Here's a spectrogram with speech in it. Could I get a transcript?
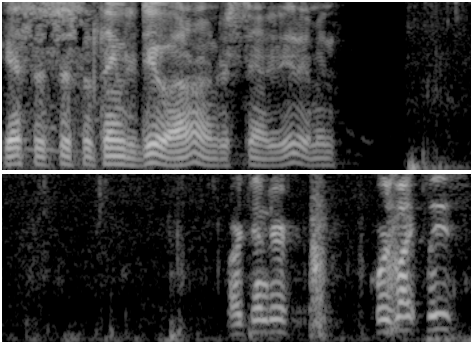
guess it's just the thing to do. I don't understand it either. I mean, bartender, Coors Light, please.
